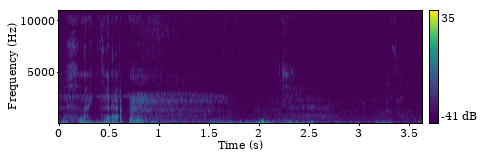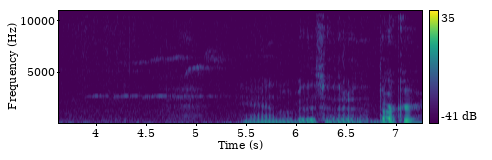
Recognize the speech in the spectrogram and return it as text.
Just like that. This other darker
